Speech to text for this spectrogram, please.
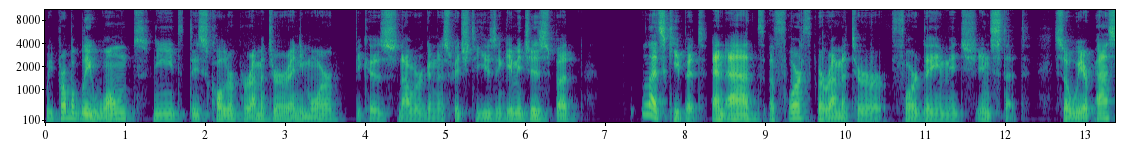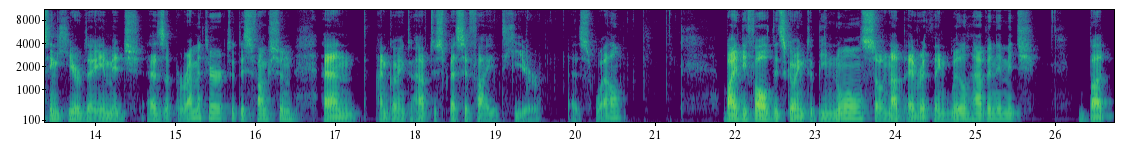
we probably won't need this color parameter anymore because now we're going to switch to using images, but let's keep it and add a fourth parameter for the image instead. So we are passing here the image as a parameter to this function, and I'm going to have to specify it here as well. By default, it's going to be null, so not everything will have an image. But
